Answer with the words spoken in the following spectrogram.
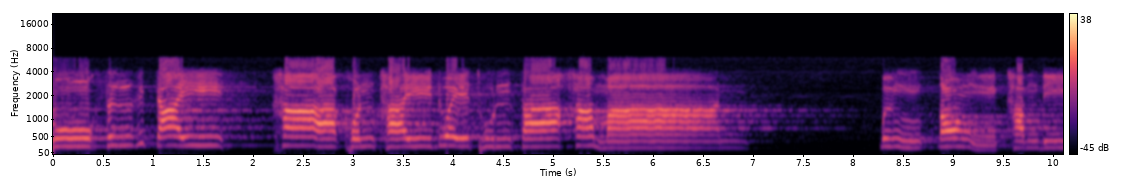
ถูกซื้อใจ ข้าคนไทยด้วยทุนสามานปึ้งต้องทำดี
